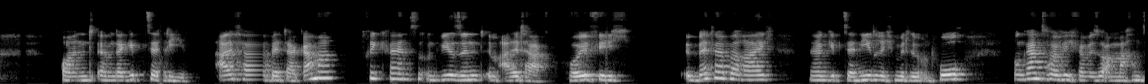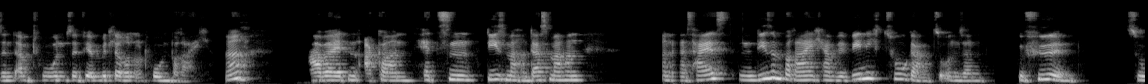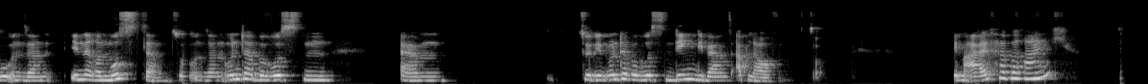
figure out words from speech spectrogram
Und ähm, da gibt es ja die Alpha, Beta, Gamma Frequenzen und wir sind im Alltag häufig im Beta-Bereich. Da gibt es ja niedrig, mittel und hoch. Und ganz häufig, wenn wir so am Machen sind, am Tun, sind wir im mittleren und hohen Bereich. Ne? Arbeiten, ackern, hetzen, dies machen, das machen. Das heißt, in diesem Bereich haben wir wenig Zugang zu unseren Gefühlen, zu unseren inneren Mustern, zu unseren unterbewussten, ähm, zu den unterbewussten Dingen, die bei uns ablaufen. So. Im Alpha-Bereich,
